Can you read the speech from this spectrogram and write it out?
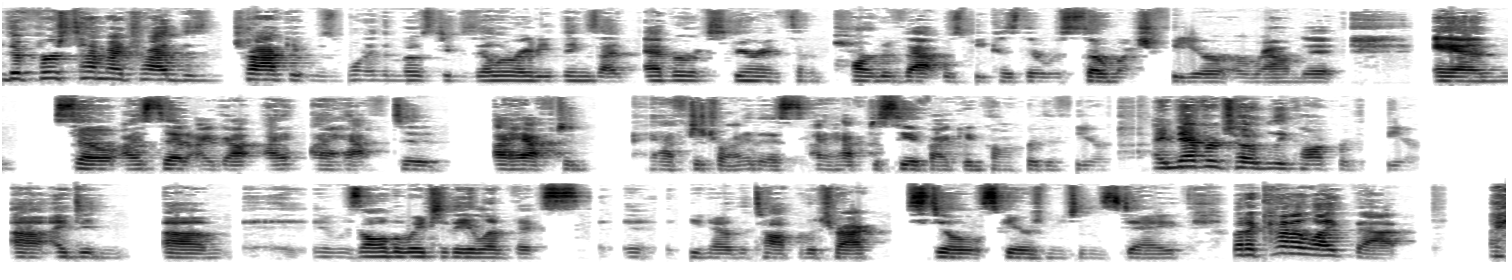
the first time I tried the track, it was one of the most exhilarating things I've ever experienced. And part of that was because there was so much fear around it. And so I said, I got, I, I have to, I have to, I have to try this. I have to see if I can conquer the fear. I never totally conquered the fear. Uh, I didn't. Um, it was all the way to the Olympics. It, you know, the top of the track still scares me to this day, but I kind of like that. I,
